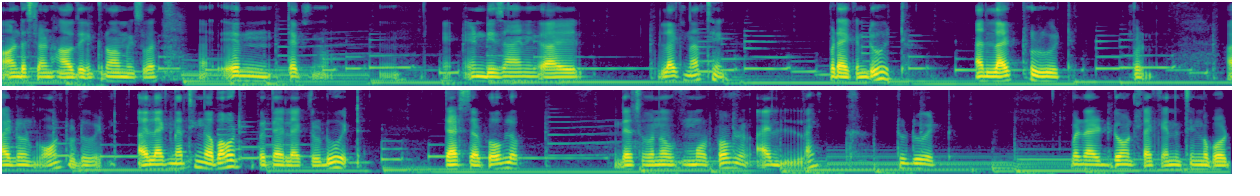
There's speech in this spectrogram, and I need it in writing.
understand how the economics work. In tech in designing i like nothing but i can do it. I like to do it but i don't want to do it. I like nothing about it but i like to do it. That's the problem. That's one of more problem. I like to do it but I don't like anything about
